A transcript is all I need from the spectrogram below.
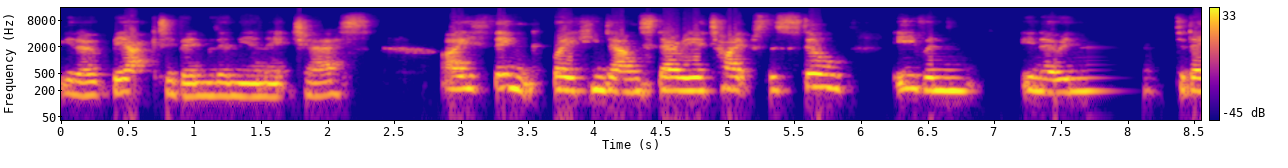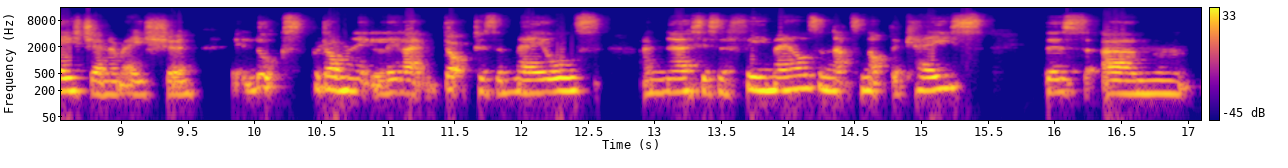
you know, be active in within the NHS. I think breaking down stereotypes, there's still even, you know, in today's generation, it looks predominantly like doctors are males and nurses are females, and that's not the case. There's, um,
